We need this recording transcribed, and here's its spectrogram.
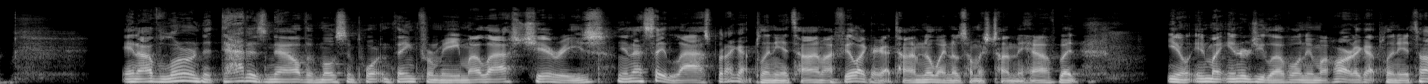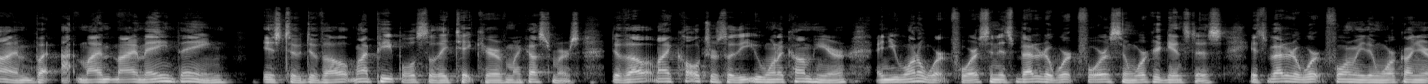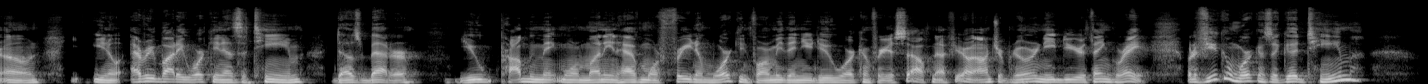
And I've learned that that is now the most important thing for me. My last cherries, and I say last, but I got plenty of time. I feel like I got time. Nobody knows how much time they have, but you know, in my energy level and in my heart, I got plenty of time. But my my main thing is to develop my people so they take care of my customers, develop my culture so that you want to come here and you want to work for us. And it's better to work for us than work against us. It's better to work for me than work on your own. You know, everybody working as a team does better. You probably make more money and have more freedom working for me than you do working for yourself. Now, if you're an entrepreneur and you do your thing, great. But if you can work as a good team,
